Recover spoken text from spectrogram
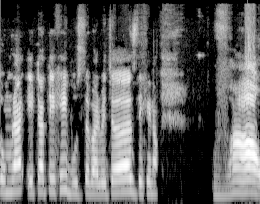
তোমরা এটা দেখেই বুঝতে পারবে। জাস্ট দেখে নাও। ওয়াও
